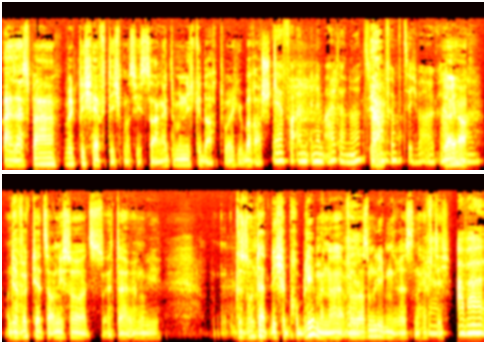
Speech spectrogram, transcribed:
also das war wirklich heftig, muss ich sagen. Hätte man nicht gedacht, war ich überrascht. Ja, vor allem in dem Alter, ne? 52 war er gerade. Ja, ja. mal. Und er wirkt jetzt auch nicht so, als hätte er irgendwie gesundheitliche Probleme, ne? Einfach Ja. aus dem Leben gerissen. Heftig. Aber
